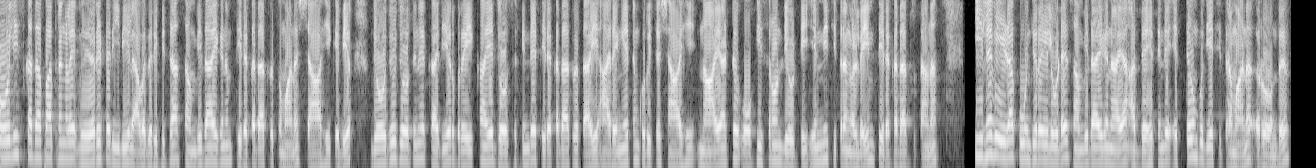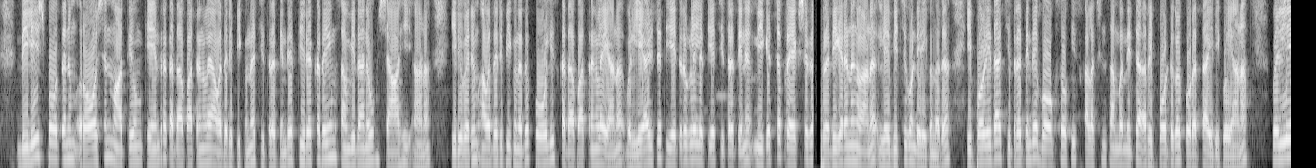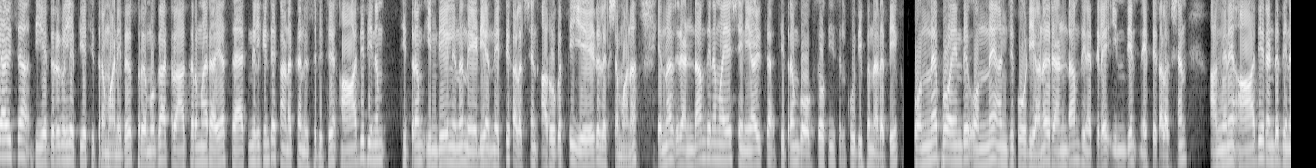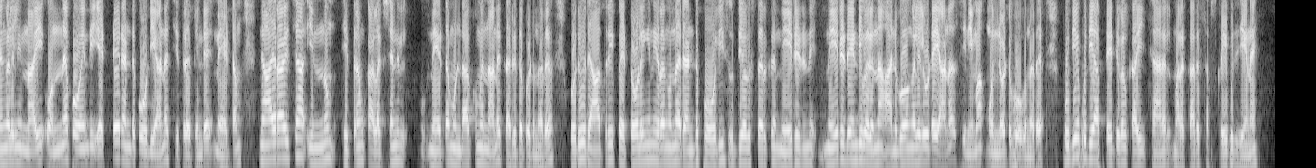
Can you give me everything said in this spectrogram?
Police കഥാപാത്രങ്ങളെ വേറിട്ട രീതിയിൽ അവതരിപ്പിച്ച സംവിധായകനും തിരക്കഥാകൃത്തുമാണ് ഷാഹി കബീർ. ജോജു ജോർജിന് കരിയർ ബ്രേക്കായ ജോസഫിന്റെ തിരക്കഥാകൃത്തായി അരങ്ങേറ്റം കുറിച്ച Shahi Nayattu officer on duty എന്നീ ചിത്രങ്ങളുടെയും തിരക്കഥാകൃത്താണ്. ഇലവീഴ പൂഞ്ചിറയിലൂടെ സംവിധായകനായ അദ്ദേഹത്തിന്റെ ഏറ്റവും പുതിയ ചിത്രമാണ് റോന്ത്. ദിലീഷ് പോത്തനും റോഷൻ മാത്യുവും കേന്ദ്ര കഥാപാത്രങ്ങളെ അവതരിപ്പിക്കുന്ന ചിത്രത്തിന്റെ തിരക്കഥയും സംവിധാനവും ഷാഹി ആണ്. ഇരുവരും അവതരിപ്പിക്കുന്നത് പോലീസ് കഥാപാത്രങ്ങളെയാണ്. വെള്ളിയാഴ്ച തിയേറ്ററുകളിൽ എത്തിയ ചിത്രത്തിന് മികച്ച പ്രേക്ഷക പ്രതികരണങ്ങളാണ് ലഭിച്ചുകൊണ്ടിരിക്കുന്നത്. ഇപ്പോഴിതാ ചിത്രത്തിന്റെ ബോക്സ് ഓഫീസ് കളക്ഷൻ സംബന്ധിച്ച റിപ്പോർട്ടുകൾ പുറത്തായിരിക്കുകയാണ്. വെള്ളിയാഴ്ച തിയേറ്ററുകളിൽ എത്തിയ ചിത്രമാണിത്. പ്രമുഖ ട്രാക്കർമാരായ സാക് നിൽഗിന്റെ കണക്കനുസരിച്ച് ആദ്യ ദിനം ചിത്രം ഇന്ത്യയിൽ നിന്ന് നേടിയ നെറ്റ് കളക്ഷൻ അറുപത്തിയേഴ് ലക്ഷമാണ്. എന്നാൽ രണ്ടാം ദിനമായ ശനിയാഴ്ച ചിത്രം ബോക്സ് ഓഫീസിൽ കുതിപ്പ് നടത്തി. ഒന്ന് പോയിന്റ് ഒന്ന് അഞ്ച് കോടിയാണ് രണ്ടാം ദിനത്തിലെ ഇന്ത്യൻ നെറ്റ് കളക്ഷൻ. അങ്ങനെ ആദ്യ രണ്ട് ദിനങ്ങളിൽ നിന്നായി ഒന്ന് പോയിന്റ് എട്ട് രണ്ട് കോടിയാണ് ചിത്രത്തിന്റെ നേട്ടം. ഞായറാഴ്ച ഇന്നും ചിത്രം കളക്ഷനിൽ നേട്ടമുണ്ടാക്കുമെന്നാണ് കരുതപ്പെടുന്നത്. ഒരു രാത്രി പെട്രോളിങ്ങിന് ഇറങ്ങുന്ന രണ്ട് പോലീസ് ഉദ്യോഗസ്ഥർക്ക് നേരിടേ നേരിടേണ്ടി വരുന്ന അനുഭവങ്ങളിലൂടെയാണ് സിനിമ മുന്നോട്ട് പോകുന്നത്. പുതിയ പുതിയ അപ്ഡേറ്റുകൾക്കായി ചാനൽ മറക്കാതെ സബ്സ്ക്രൈബ് ചെയ്യണേ.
